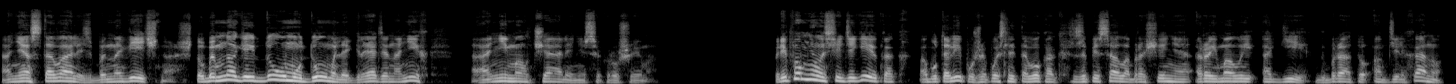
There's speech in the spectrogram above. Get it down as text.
они оставались бы навечно, чтобы многие думу думали, глядя на них, а они молчали несокрушимо. Припомнилось Едигею, как Абуталип уже после того, как записал обращение Раймалы Аги к брату Абдельхану,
